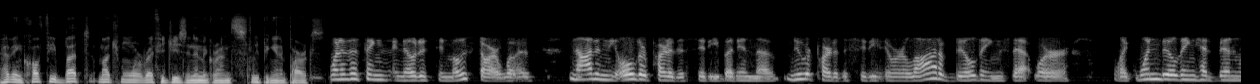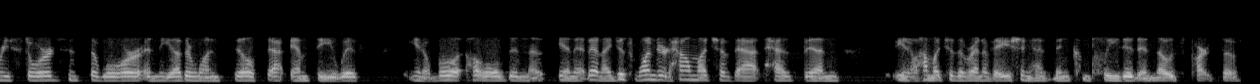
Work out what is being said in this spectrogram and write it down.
having coffee, but much more refugees and immigrants sleeping in the parks. One of the things I noticed in Mostar was not in the older part of the city, but in the newer part of the city, there were a lot of buildings that were like one building had been restored since the war, and the other one still sat empty with, you know, bullet holes in the in it. And I just wondered how much of that has been, you know, how much of the renovation has been completed in those parts of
